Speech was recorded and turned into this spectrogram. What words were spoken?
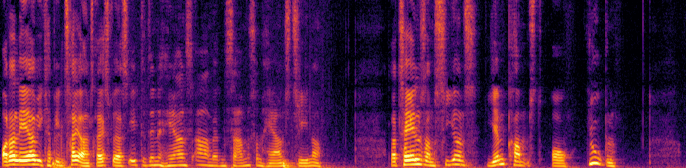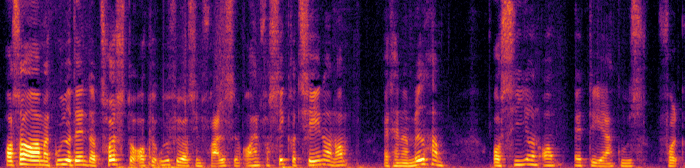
Og der lærer vi i kapitel 53, vers 1, at denne Herrens arm er den samme som Herrens tjener. Der tales om Sions hjemkomst og jubel, og så om, at Gud er den, der trøster og kan udføre sin frelse, og han forsikrer tjeneren om, at han er med ham, og Sion om, at det er Guds folk.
